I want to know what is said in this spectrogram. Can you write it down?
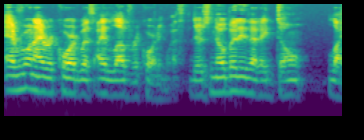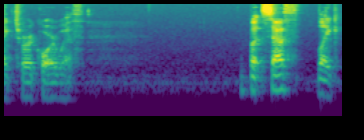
everyone I record with, I love recording with. There's nobody that I don't like to record with. But Seth, like,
